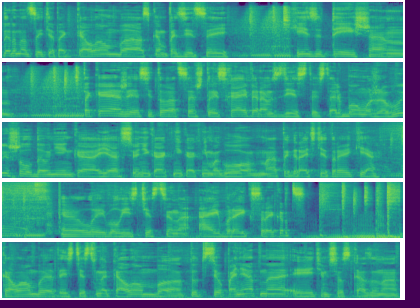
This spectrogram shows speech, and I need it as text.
14 это Коломбо с композицией Hesitation. Такая же ситуация, что и с Хайпером здесь. То есть альбом уже вышел давненько, а я все никак-никак не могу отыграть эти треки. Э, лейбл, естественно, iBreaks Records. Коломбо это, естественно, Коломбо. Тут все понятно, и этим все сказано.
